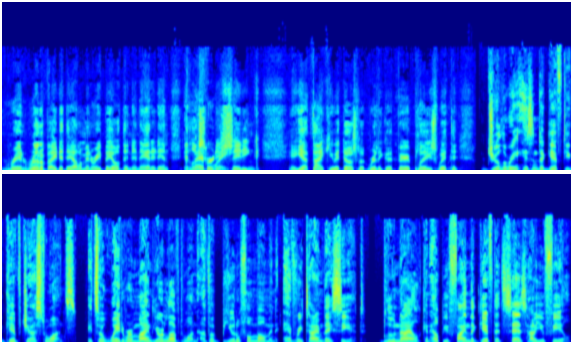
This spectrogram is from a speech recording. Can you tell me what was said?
re- renovated the elementary building and added in It collaborative seating. And yeah, thank you. It does look really good. Very pleased with it. Jewelry isn't a gift you give just once. It's a way to remind your loved one of a beautiful moment every time they see it. Blue Nile can help you find the gift that says how you feel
